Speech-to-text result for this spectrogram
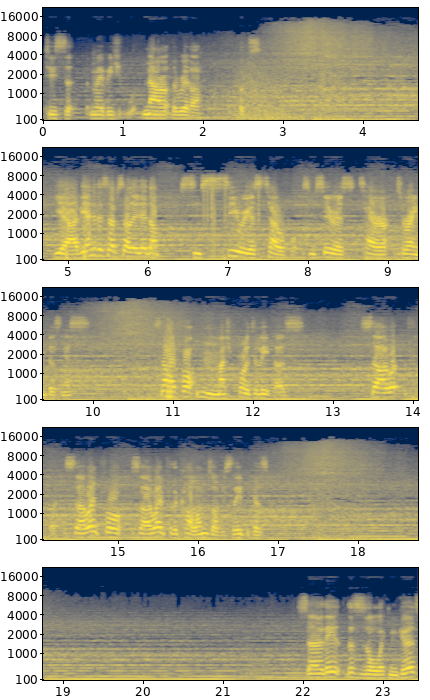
do some, maybe narrow up the river. Oops. Yeah, at the end of this episode, I did up some serious terrible, some serious ter terrain business. So I thought, hmm, I should probably delete those. So so I went for, so I went for the columns, obviously, because So this is all looking good.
